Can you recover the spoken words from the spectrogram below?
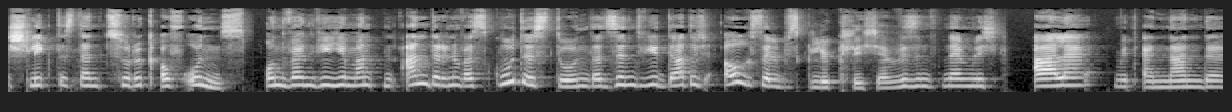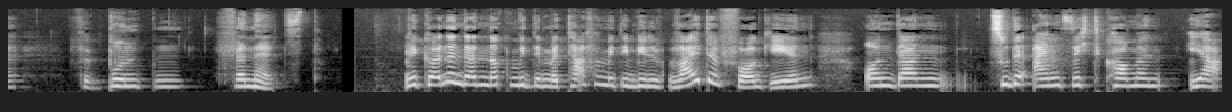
schlägt es dann zurück auf uns. Und wenn wir jemanden anderen was Gutes tun, dann sind wir dadurch auch selbst glücklicher. Wir sind nämlich alle miteinander verbunden, vernetzt. Wir können dann noch mit der Metapher, mit dem Bild weiter vorgehen und dann zu der Einsicht kommen, ja,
